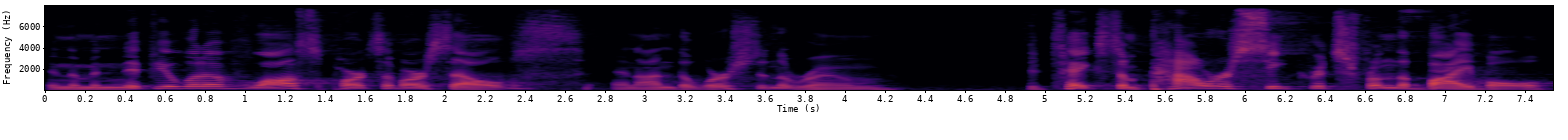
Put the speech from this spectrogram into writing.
in the manipulative, lost parts of ourselves, and I'm the worst in the room, to take some power secrets from the Bible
